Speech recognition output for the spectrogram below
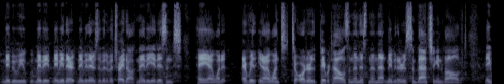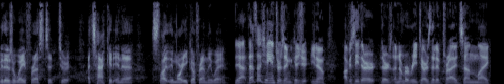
maybe we maybe maybe there maybe there's a bit of a trade off. Maybe it isn't. Hey, I want it every you know I want to order the paper towels and then this and then that. Maybe there is some batching involved. Maybe there's a way for us to to attack it in a slightly more eco-friendly way. Yeah, that's actually interesting because you you know obviously there there's a number of retailers that have tried some like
